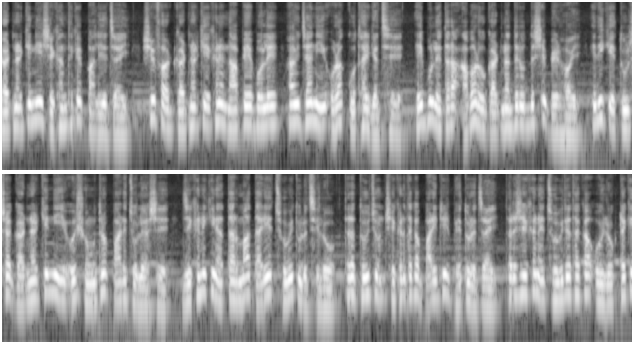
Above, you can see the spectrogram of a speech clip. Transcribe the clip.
গার্ডনারকে নিয়ে সেখান থেকে পালিয়ে যায় শেফার্ড গার্ডনারকে এখানে না পেয়ে বলে, আমি জানি ওরা কোথায় গেছে। এই বলে তারা আবারও গার্ডনারদের উদ্দেশ্যে বের হয়। এদিকে তুলসা গার্ডনারকে নিয়ে ওই সমুদ্র পাড়ে চলে আসে, যেখানে কিনা তার মা দাঁড়িয়ে ছবি তুলেছিল। তারা দুইজন সেখানে থাকা বাড়িটির ভেতরে যায়। তারা সেখানে ছবিতে থাকা ওই লোকটাকে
